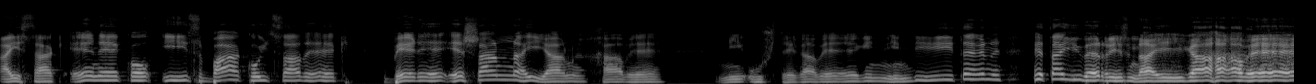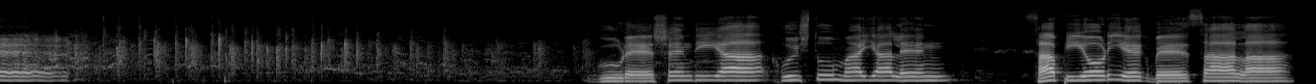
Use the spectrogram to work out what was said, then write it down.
Aizak eneko iz bakoitzadek bere esan nahian jabe. Ni uste gabe egin ninditen eta iberriz nahi gabe. Gure sendia justu maialen, zapi horiek bezala.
